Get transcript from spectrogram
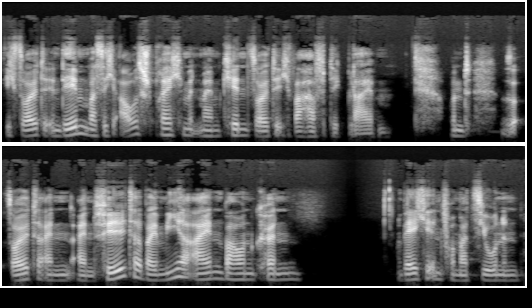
ich sollte in dem, was ich ausspreche mit meinem Kind, sollte ich wahrhaftig bleiben und so, sollte ein, ein Filter bei mir einbauen können, welche Informationen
